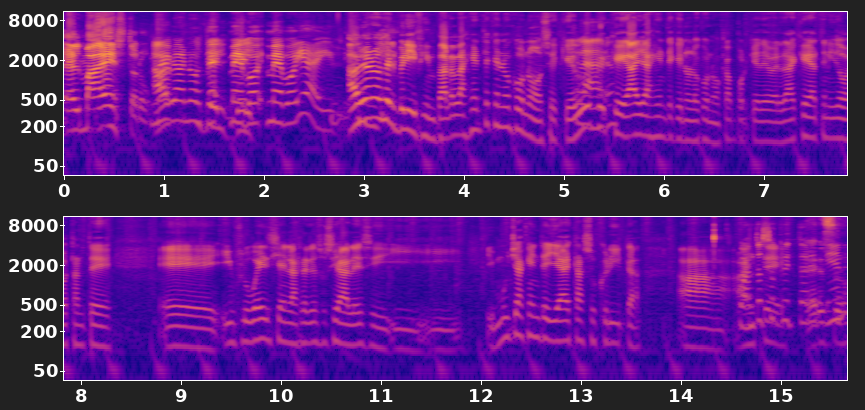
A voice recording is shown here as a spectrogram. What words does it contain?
El maestro. Me- háblanos me, del, me voy, me voy a ir. háblanos del briefing para la gente que no conoce, que dudo Claro. que haya gente que no lo conozca, porque de verdad que ha tenido bastante eh, influencia en las redes sociales y, y- y- y mucha gente ya está suscrita a, a ¿Cuántos este- suscriptores Eso- tiene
